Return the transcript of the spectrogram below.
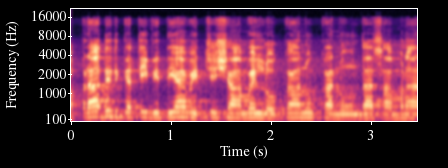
ਅਪਰਾਧਿਕ ਗਤੀਵਿਧੀਆਂ ਵਿੱਚ ਸ਼ਾਮਲ ਲੋਕਾਂ ਨੂੰ ਕਾਨੂੰਨ ਦਾ ਸਾਹਮਣਾ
